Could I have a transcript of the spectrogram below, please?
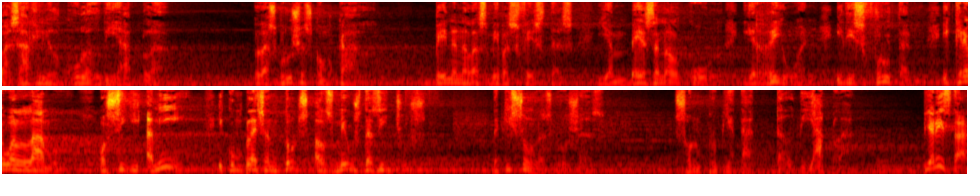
besar-li el cul al diable. Les bruixes com cal venen a les meves festes i em besen el cul i riuen i disfruten i creuen l'amo, o sigui, a mi, i compleixen tots els meus desitjos. De qui són les bruixes? Són propietat del diable. Pianista!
